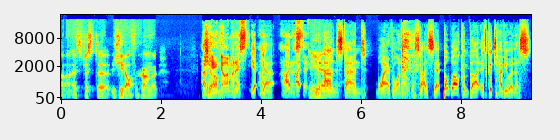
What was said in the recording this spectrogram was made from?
uh, it's just uh, giraffeganger. Okay, Giraffe- no, I'm gonna. yeah, yeah. I'm, I- going to I- stick. Yeah. I understand why everyone anglicizes it. But welcome, Bert. It's good to have you with us.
